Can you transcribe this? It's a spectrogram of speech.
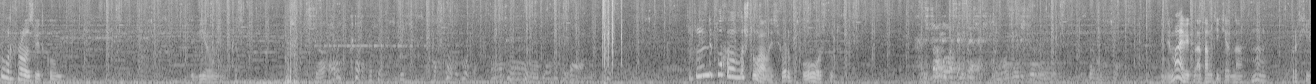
Кур розвідку. Тобі розвідка. Що? Хто там? Тут? Тут вони неплохо влаштувались. Форпост тут. Здалося все ж. Може, і що здалося. І немає вікна, а там тільки одна. Ну, прохід.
